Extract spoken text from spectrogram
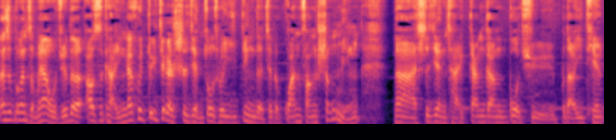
但是不管怎么样，我觉得奥斯卡应该会对这个事件做出一定的这个官方声明。那事件才刚刚过去不到一天。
